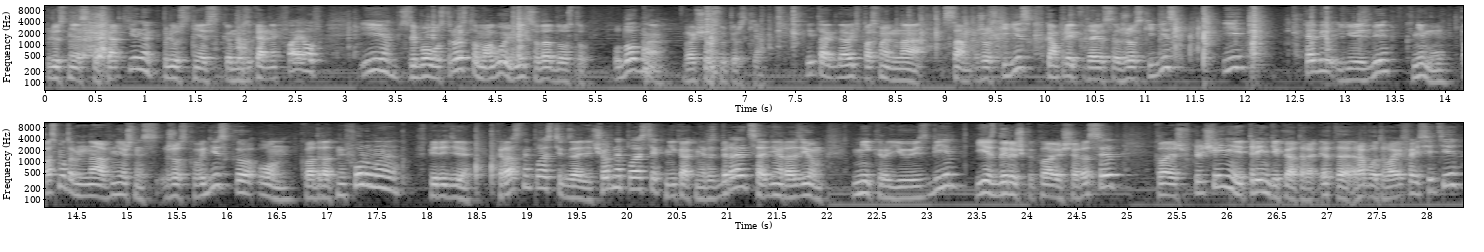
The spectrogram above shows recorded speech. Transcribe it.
плюс несколько картинок, плюс несколько музыкальных файлов. И с любого устройства могу иметь сюда доступ. Удобно? Вообще суперски. Итак, давайте посмотрим на сам жесткий диск. В комплекте дается жесткий диск и кабель USB к нему. Посмотрим на внешность жесткого диска. Он квадратной формы, впереди красный пластик, сзади черный пластик, никак не разбирается. Один разъем микро USB, есть дырочка клавиши Reset, клавиша включения и три индикатора. Это работа Wi-Fi сети,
